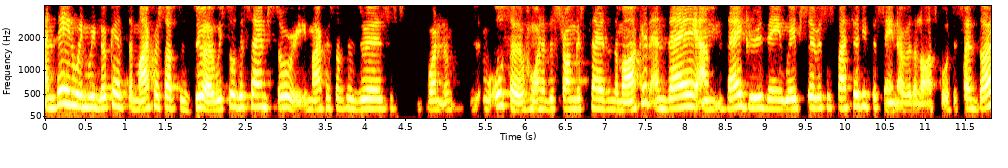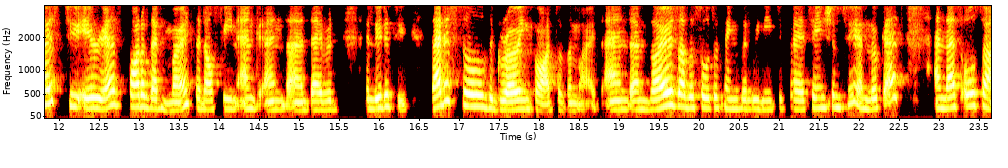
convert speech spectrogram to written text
And then when we look at Microsoft Azure, we saw the same story. Microsoft Azure is one of, also one of the strongest players in the market, and they um, they grew their web services by 30% over the last quarter. So those two areas, part of that moat that Delphine and and uh, David alluded to, that is still the growing parts of the moat. And um, those are the sorts of things that we need to pay attention to and look at. And that's also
